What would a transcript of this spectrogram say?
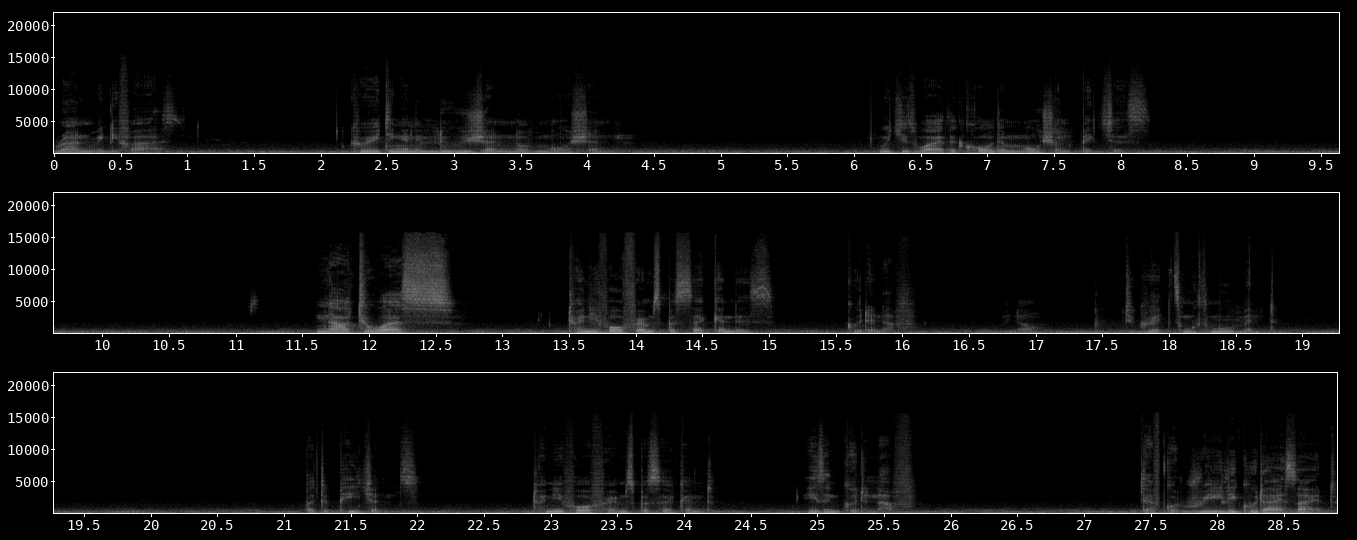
run really fast, creating an illusion of motion, which is why they call them motion pictures. Now, to us, 24 frames per second is good enough, you know, to create smooth movement. But to pigeons, 24 frames per second isn't good enough. They've got really good eyesight.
